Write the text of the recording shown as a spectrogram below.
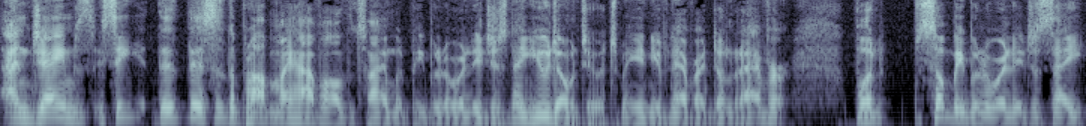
and James, see, th- this is the problem I have all the time with people who are religious. Now, you don't do it to me, and you've never done it ever. But some people who are religious say,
